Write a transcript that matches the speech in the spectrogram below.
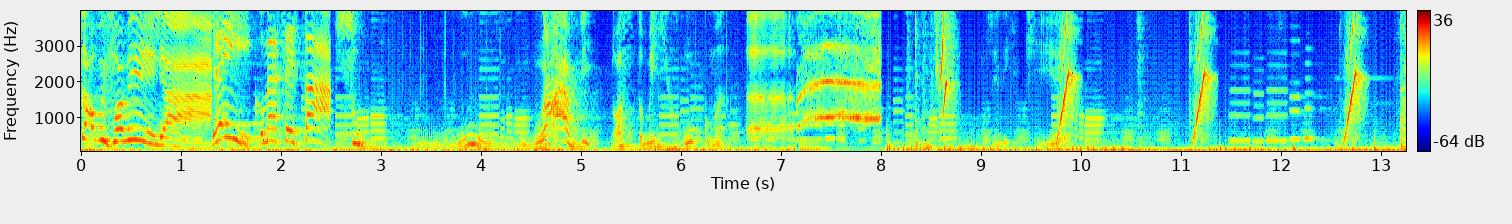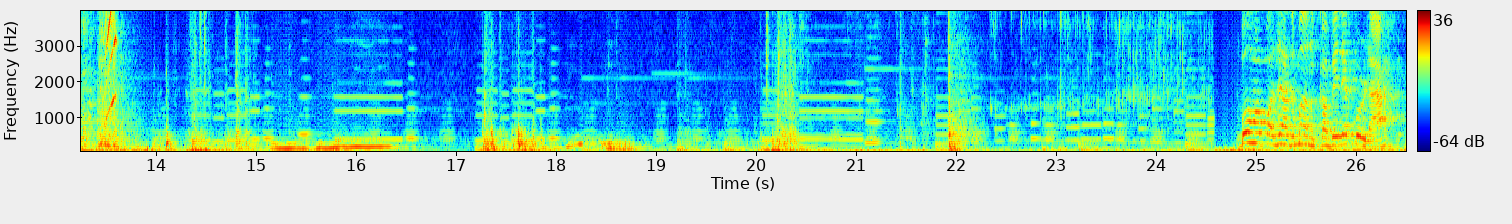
Salve família! E aí, como é que você está? Suave! Nossa, tô meio rouco, mano. Ah. Fazendo o quê? Bom, rapaziada, mano, acabei de acordar.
